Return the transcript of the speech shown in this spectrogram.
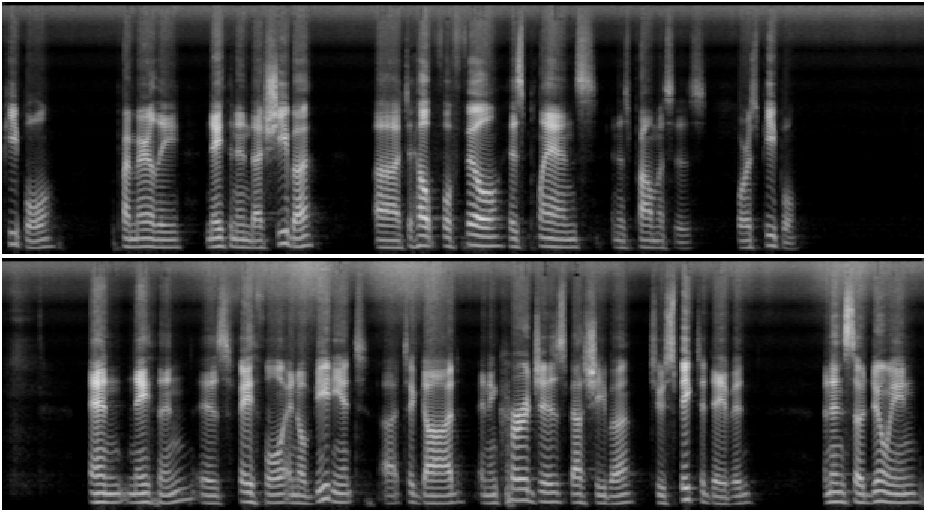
people, primarily Nathan and Bathsheba uh, to help fulfill his plans and his promises for his people. and Nathan is faithful and obedient uh, to God and encourages Bathsheba to speak to David. And in so doing,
